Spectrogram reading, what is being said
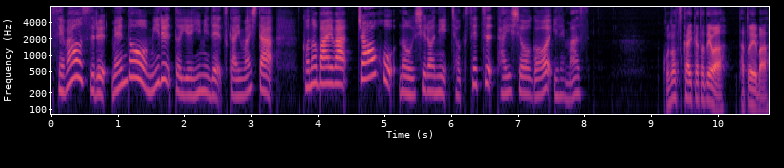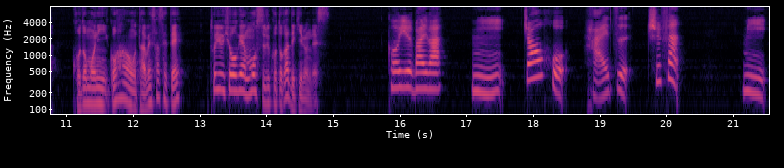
世話をする、面倒を見るという意味で使いました。この場合は、チャオフの後ろに直接対象語を入れます。この使い方では、例えば、子供にご飯を食べさせてという表現もすることができるんです。こういう場合は、你招呼孩子吃飯。你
